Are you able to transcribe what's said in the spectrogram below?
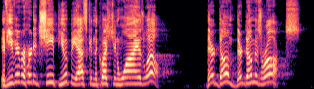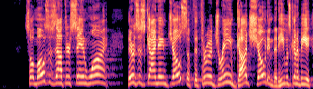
If you've ever herded sheep, you'd be asking the question, why as well? They're dumb. They're dumb as rocks. So Moses is out there saying, why? There's this guy named Joseph that through a dream, God showed him that he was going to be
